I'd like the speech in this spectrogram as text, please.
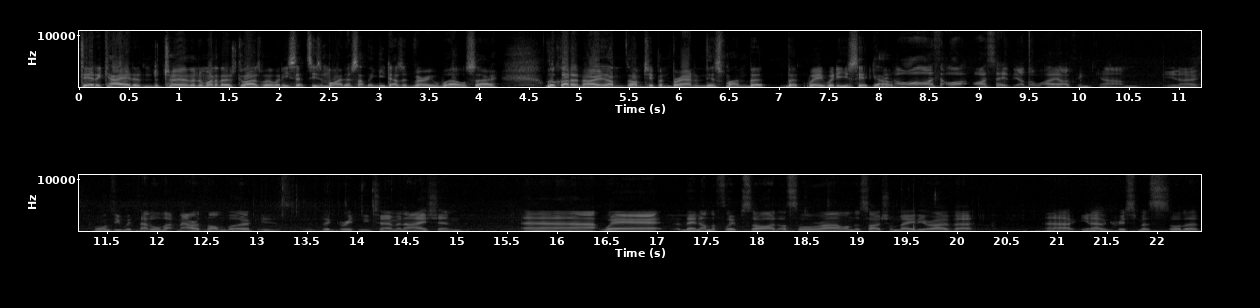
dedicated and determined and one of those guys where when he sets his mind to something, he does it very well. So, look, I don't know. I'm, I'm tipping Brown in this one, but but where, where do you see it going? Oh, I, th- I see it the other way. I think, um, you know, Cornsey with that all that marathon work is the grit and determination. Uh, where then on the flip side, I saw um, on the social media over uh, you know, the Christmas sort of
